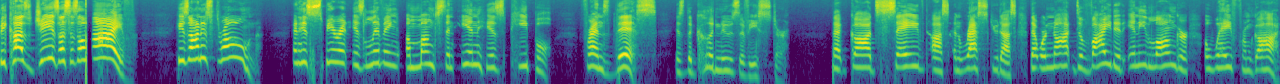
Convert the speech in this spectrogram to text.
because Jesus is alive. He's on his throne and his spirit is living amongst and in his people. Friends, this is the good news of Easter that God saved us and rescued us, that we're not divided any longer away from God.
